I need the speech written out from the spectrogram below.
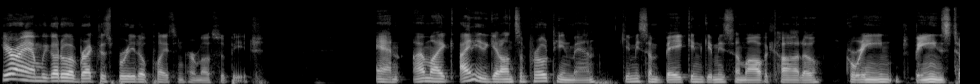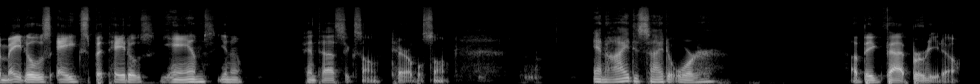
Here I am, we go to a breakfast burrito place in Hermosa Beach. And I'm like, I need to get on some protein, man. Give me some bacon, give me some avocado, greens, beans, tomatoes, eggs, potatoes, yams, you know. Fantastic song, terrible song. And I decide to order a big fat burrito.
